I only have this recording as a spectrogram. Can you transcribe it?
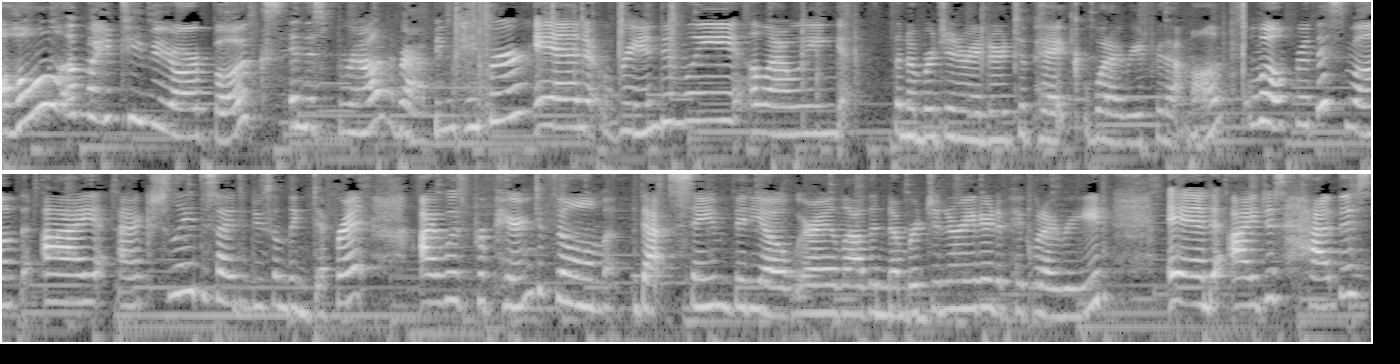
all of my TBR books in this brown wrapping paper and randomly allowing the number generator to pick what I read for that month. Well, for this month, I actually decided to do something different. I was preparing to film that same video where I allow the number generator to pick what I read, and I just had this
